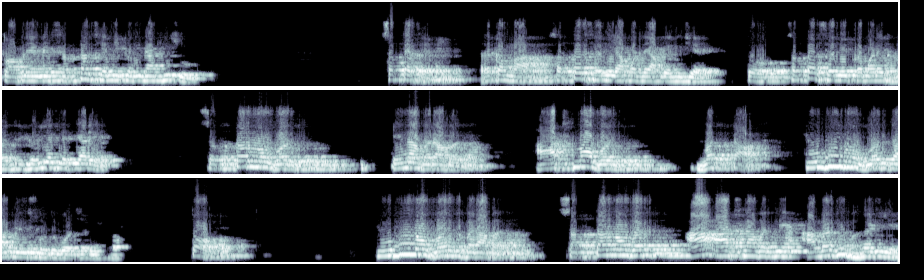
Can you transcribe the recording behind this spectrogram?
તો આપણે એને સત્તર સેમી કરી નાખીશું. સત્તર સેમી રકમમાં સત્તર સેમી આપણને આપેલું છે. તો સત્તર સેમી પ્રમાણે ગણતરી કરીએ છીએ ત્યારે સત્તર નો વર્ગ એના બરાબર આઠ નો વર્ગ વત્તા ક્યુબી નો વર્ગ આપણે શોધવો છે મિત્રો. તો ક્યુબી નો વર્ગ બરાબર સત્તર નો વર્ગ આ આઠ ના વર્ગને આ બાજુ ભગાડીએ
